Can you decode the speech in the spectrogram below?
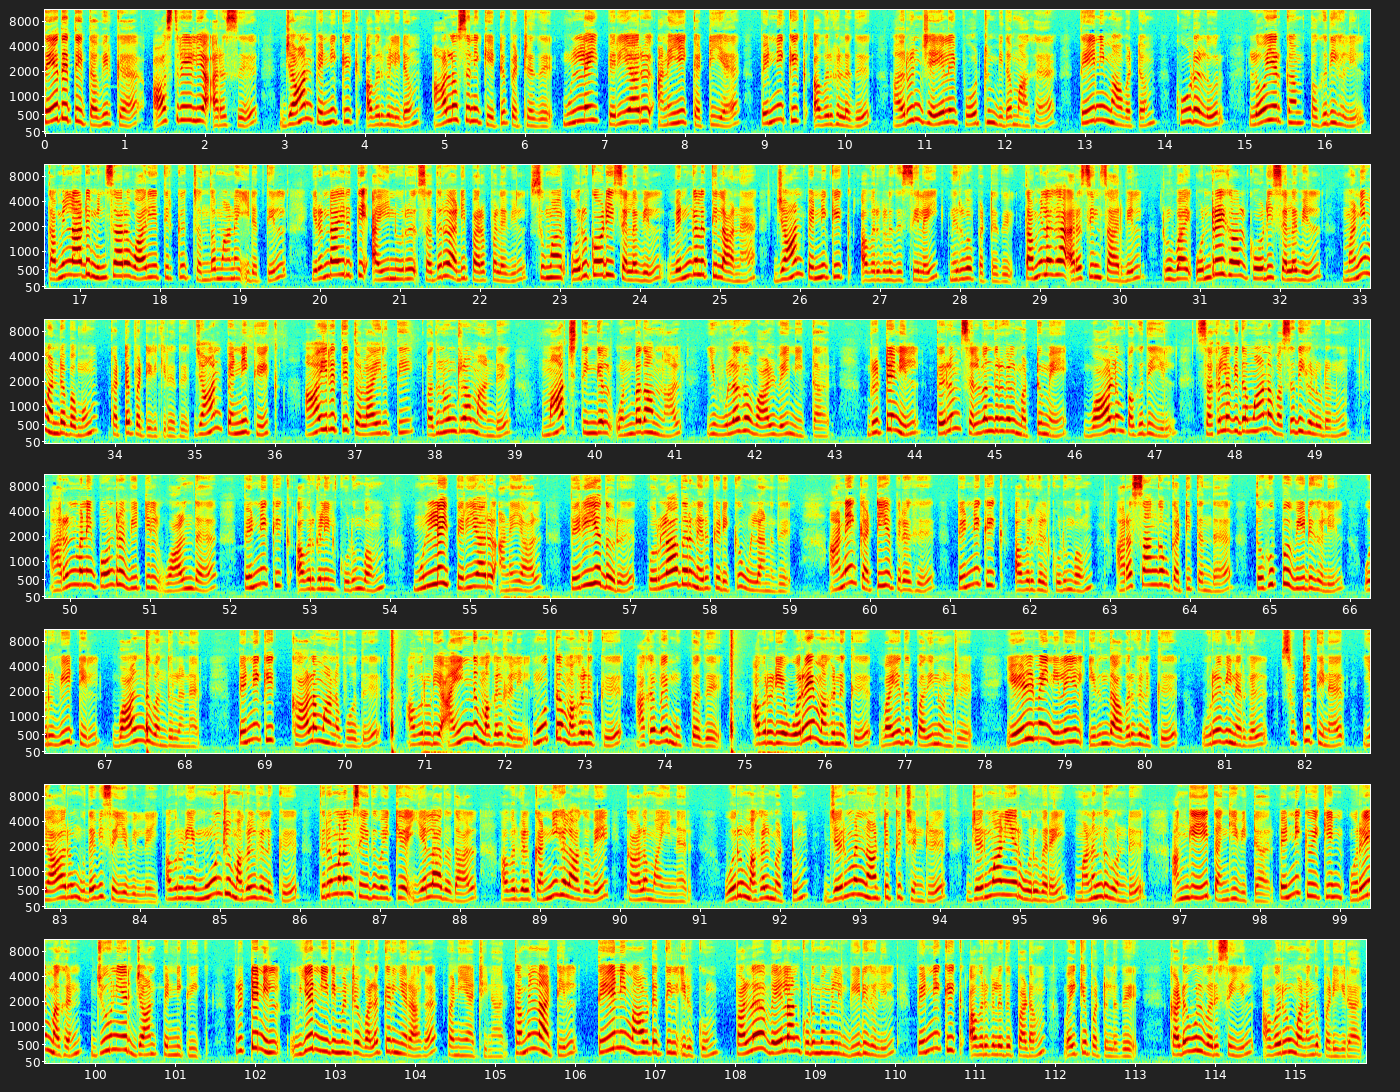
சேதத்தை தவிர்க்க ஆஸ்திரேலிய அரசு ஜான் பென்னிக்விக் அவர்களிடம் ஆலோசனை கேட்டு பெற்றது. முல்லை பெரியாறு அணையை கட்டிய பென்னிக்விக் அவர்களது அருஞ்செயலை போற்றும் விதமாக தேனி மாவட்டம் கூடலூர் லோயர் பகுதிகளில் தமிழ்நாடு மின்சார வாரியத்திற்கு சொந்தமான இடத்தில் இரண்டாயிரத்தி ஐநூறு சதுர அடி பரப்பளவில் சுமார் ஒரு கோடி செலவில் வெண்கலத்திலான ஜான் பென்னிகிக் அவர்களது சிலை நிறுவப்பட்டது. தமிழக அரசின் சார்பில் ரூபாய் ஒன்றேகால் கோடி செலவில் மணி மண்டபமும் கட்டப்பட்டிருக்கிறது. ஜான் பென்னிகிக் ஆயிரத்தி தொள்ளாயிரத்தி பதினொன்றாம் ஆண்டு மார்ச் திங்கள் ஒன்பதாம் நாள் இவ்வுலக வாழ்வை நீத்தார். பிரிட்டனில் பெரும் செல்வந்தர்கள் மட்டுமே வாழும் பகுதியில் சகலவிதமான வசதிகளுடனும் அரண்மனை போன்ற வீட்டில் வாழ்ந்த பென்னிகிக் அவர்களின் குடும்பம் முல்லை பெரியாறு அணையால் பெரியதொரு பொருளாதார நெருக்கடிக்கு உள்ளானது. அணை கட்டிய பிறகு பென்னிகிக் அவர்கள் குடும்பம் அரசாங்கம் கட்டித்தந்த தொகுப்பு வீடுகளில் ஒரு வீட்டில் வாழ்ந்து வந்துள்ளனர். பென்னிகிக் காலமான போது அவருடைய ஐந்து மகள்களில் மூத்த மகளுக்கு அகவை முப்பது. அவருடைய ஒரே மகனுக்கு வயது பதினொன்று. ஏழ்மை நிலையில் இருந்த அவர்களுக்கு உறவினர்கள் சுற்றத்தினர் யாரும் உதவி செய்யவில்லை. அவருடைய மூன்று மகள்களுக்கு திருமணம் செய்து வைக்க இயலாததால் அவர்கள் கன்னிகளாகவே காலமாயினர். ஒரு மகள் மட்டும் ஜெர்மன் நாட்டுக்கு சென்று ஜெர்மானியர் ஒருவரை மணந்து கொண்டு அங்கேயே தங்கிவிட்டார். பென்னிக்விக்கின் ஒரே மகன் ஜூனியர் ஜான் பென்னிக்விக் பிரிட்டனில் உயர் நீதிமன்ற வழக்கறிஞராக பணியாற்றினார். தமிழ்நாட்டில் தேனி மாவட்டத்தில் இருக்கும் பல வேளாண் குடும்பங்களின் வீடுகளில் பென்னிக்விக் அவர்களது படம் வைக்கப்பட்டுள்ளது. கடவுள் வரிசையில் அவரும் வணங்கப்படுகிறார்.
